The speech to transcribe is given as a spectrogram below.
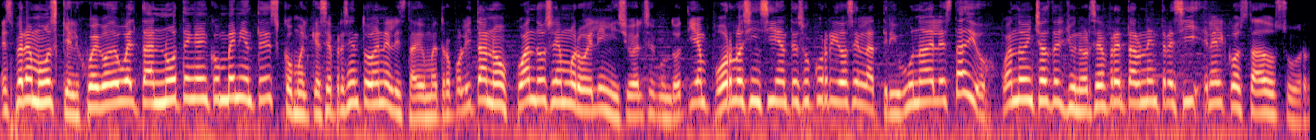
Esperemos que el juego de vuelta no tenga inconvenientes como el que se presentó en el Estadio Metropolitano cuando se demoró el inicio del segundo tiempo por los incidentes ocurridos en la tribuna del estadio, cuando hinchas del Junior se enfrentaron entre sí en el costado sur.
